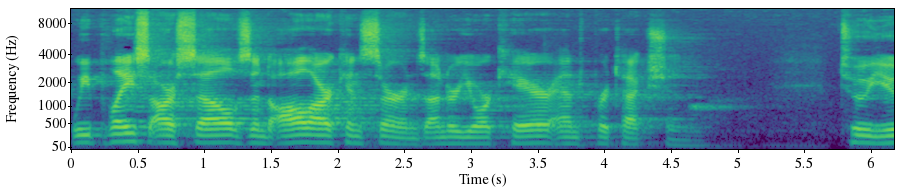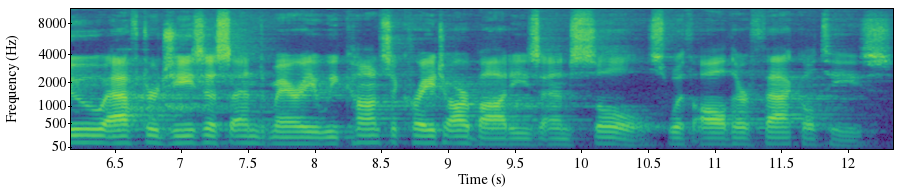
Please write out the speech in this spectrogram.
we place ourselves and all our concerns under your care and protection. To you, after Jesus and Mary, we consecrate our bodies and souls with all their faculties,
